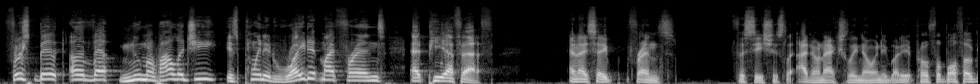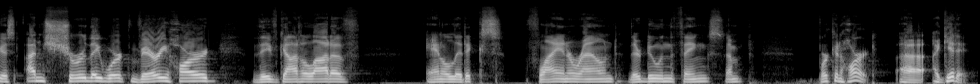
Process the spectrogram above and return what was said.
First bit of uh, numerology is pointed right at my friends at PFF. And I say friends facetiously. I don't actually know anybody at Pro Football Focus. I'm sure they work very hard. They've got a lot of analytics flying around. They're doing the things. I'm working hard. Uh, I get it.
